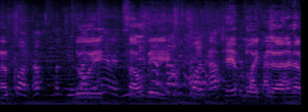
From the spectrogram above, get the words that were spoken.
ต็กฟานนะครับโดยเซาเบย์เชฟโรยเกลือนะครับ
